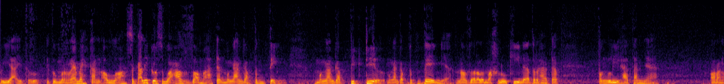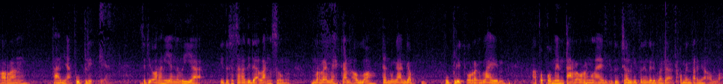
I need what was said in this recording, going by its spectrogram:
ria itu itu meremehkan Allah sekaligus wa'azzama dan menganggap penting. Menganggap big deal menganggap penting ya. Nazaral makhlukina terhadap penglihatannya orang-orang banyak publik ya jadi orang yang ria itu secara tidak langsung meremehkan Allah dan menganggap publik orang lain atau komentar orang lain itu jauh lebih penting daripada komentarnya Allah.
